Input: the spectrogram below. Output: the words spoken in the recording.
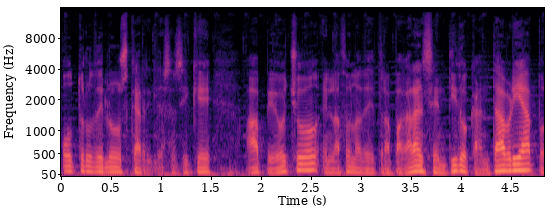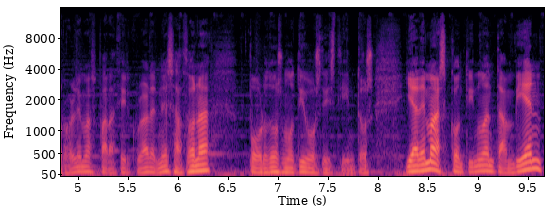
otro de los carriles. Así que AP8 en la zona de Trapagarán, sentido Cantabria, problemas para circular en esa zona por dos motivos distintos. Y además continúan también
